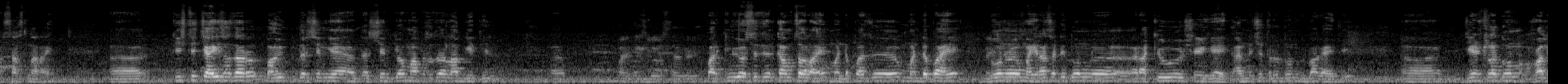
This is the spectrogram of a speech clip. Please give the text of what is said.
असं असणार आहे. तीस ते चाळीस हजार भाविक दर्शन घ्या दर्शन किंवा महाप्रसादाचा लाभ घेतील. पार्किंग व्यवस्थेचं काम चालू आहे. मंडपाचं मंडप आहे. दोन महिलांसाठी दोन राखीव शे हे आहेत. अन्नक्षेत्र दोन विभाग आहेत. ते जेंट्सला दोन हॉल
